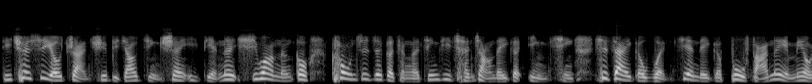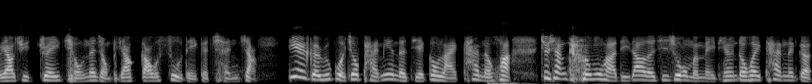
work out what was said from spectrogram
的确是有转趋比较谨慎一点，那希望能够控制这个整个经济成长的一个引擎是在一个稳健的一个步伐，那也没有要去追求那种比较高速的一个成长。第二个，如果就盘面的的结构来看的话，就像刚刚木华提到的，其实我们每天都会看那个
